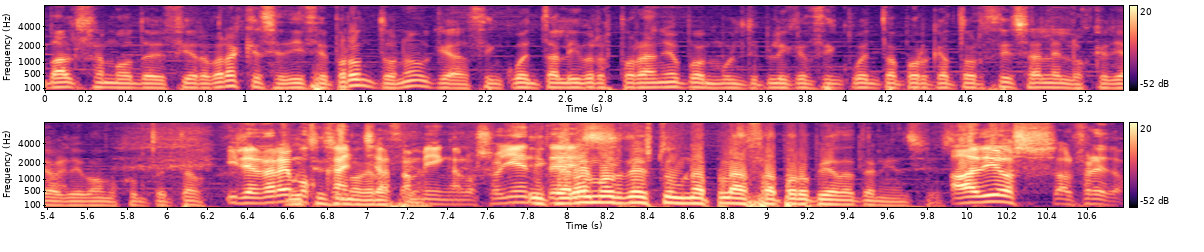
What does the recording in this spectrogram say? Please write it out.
Bálsamo de Fierbras, que se dice pronto, ¿no? Que a 50 libros por año, pues multipliquen 50 por 14 y salen los que ya llevamos completados. Y le daremos Muchísimas cancha gracias. también a los Y oyentes. que haremos de esto una plaza propia de atenienses. Adiós, Alfredo.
